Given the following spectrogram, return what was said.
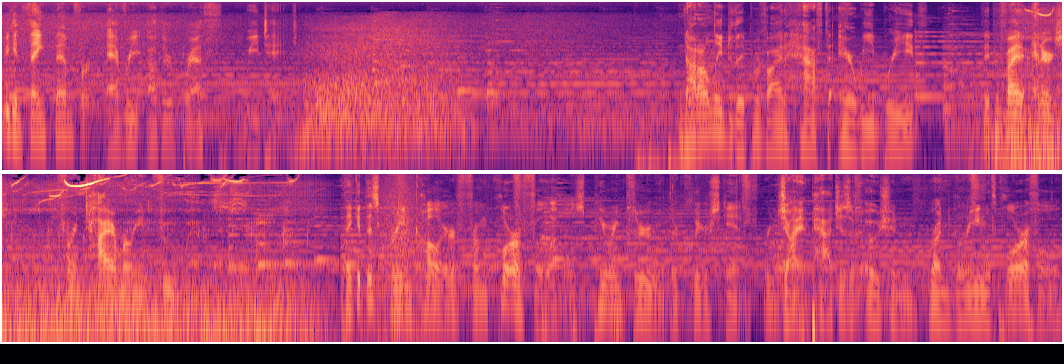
We can thank them for every other breath we take. Not only do they provide half the air we breathe, they provide energy for entire marine food webs. They get this green color from chlorophyll levels peering through their clear skin. Where giant patches of ocean run green with chlorophyll,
